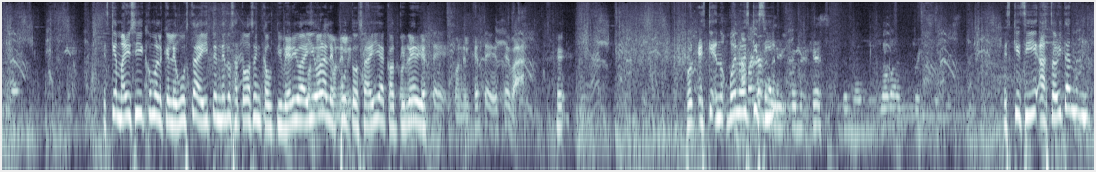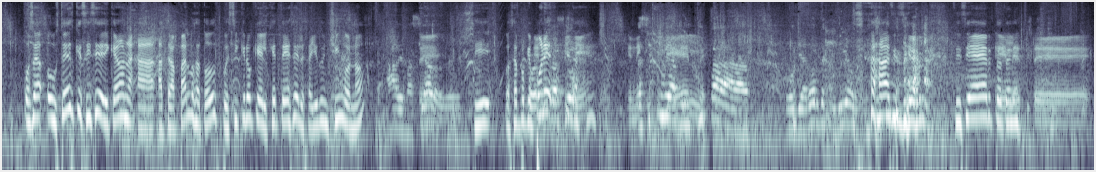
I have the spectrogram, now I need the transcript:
Es que Mario sí como el que le gusta ahí tenerlos a todos en cautiverio ahí, Con el- órale con el- putos, ahí a Con el, cautiverio. GT, con el GTS va. Eh. Porque es que, no, bueno, es que sí. Es que sí, hasta ahorita, o sea, ustedes que sí se dedicaron a, a atraparlos a todos, pues sí creo que el GTS les ayuda un chingo, ¿no? Ah, demasiado, Sí. güey. Sí, o sea, porque pone... eso sí. En Así tuve a mi equipa odiador de judíos. Ah, sí, es cierto. Sí, es cierto. El, tenés- este,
